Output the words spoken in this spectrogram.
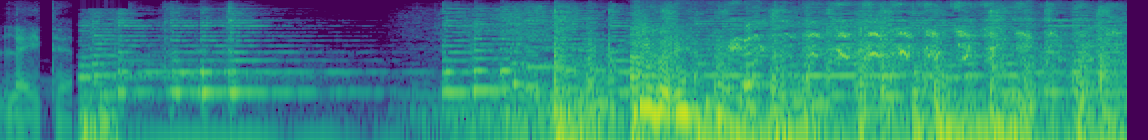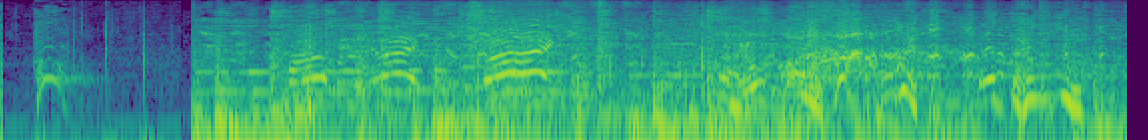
later.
